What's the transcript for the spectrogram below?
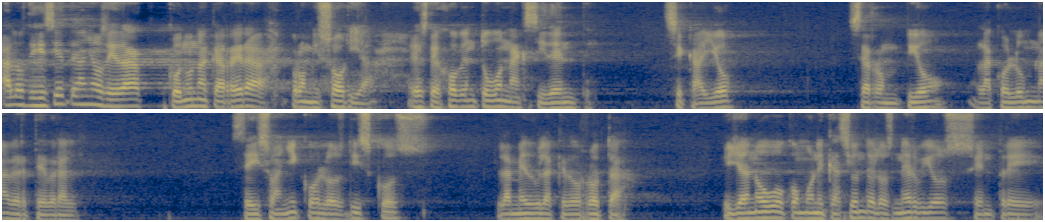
a los 17 años de edad, con una carrera promisoria, este joven tuvo un accidente, se cayó, se rompió la columna vertebral, se hizo añicos los discos, la médula quedó rota y ya no hubo comunicación de los nervios entre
